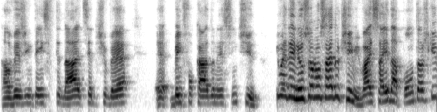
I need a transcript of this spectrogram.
talvez de intensidade, se ele tiver é, bem focado nesse sentido. E o Edenilson não sai do time, vai sair da ponta, acho que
